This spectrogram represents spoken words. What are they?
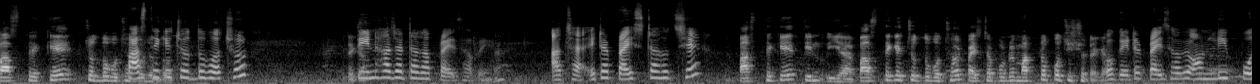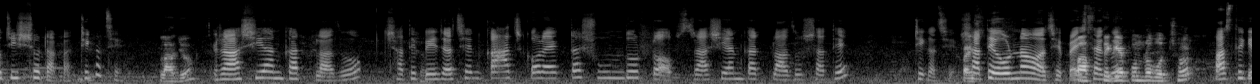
পাঁচ থেকে চোদ্দ বছর পাঁচ পর্যন্ত। থেকে চোদ্দ বছর। টাকা। তিন হাজার টাকা প্রাইস হবে। হ্যাঁ। আচ্ছা এটার প্রাইসটা হচ্ছে পাঁচ থেকে তিন ইয়া পাঁচ থেকে চোদ্দ বছর প্রাইসটা পড়বে মাত্র পঁচিশশো টাকা। ওকে এটার প্রাইস হবে অনলি পঁচিশশো টাকা ঠিক আছে? প্লাজো রাশিয়ান কাট প্লাজো সাথে পেয়ে যাচ্ছেন কাজ করা একটা সুন্দর টপস রাশিয়ান কাট প্লাজোর সাথে ঠিক আছে? সাথে ওড়নাও আছে প্রাইস থাকবে থেকে পনেরো বছর। পাঁচ থেকে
